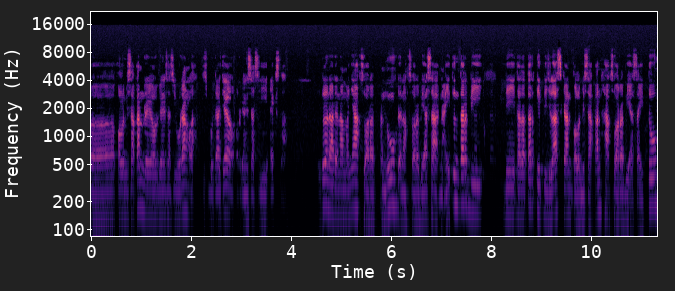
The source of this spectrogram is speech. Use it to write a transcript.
eh, kalau misalkan dari organisasi orang lah, disebut aja organisasi X lah. Itu ada namanya hak suara penuh dan hak suara biasa. Nah, itu ntar di di tata tertib dijelaskan kalau misalkan hak suara biasa itu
